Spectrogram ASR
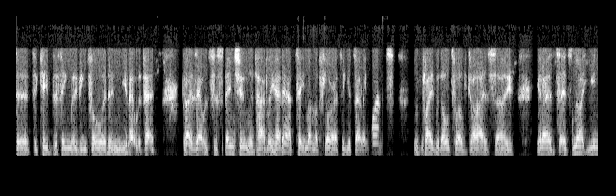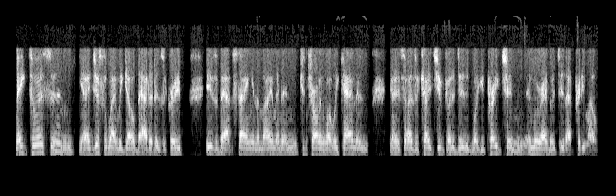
to, to keep the thing moving forward. And, you know, we've had guys out with suspension. We've hardly had our team on the floor. I think it's only once we've played with all 12 guys. So, you know, it's, it's not unique to us. And, you know, just the way we go about it as a group is about staying in the moment and controlling what we can. And, you know, so as a coach, you've got to do what you preach. And, and we're able to do that pretty well.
